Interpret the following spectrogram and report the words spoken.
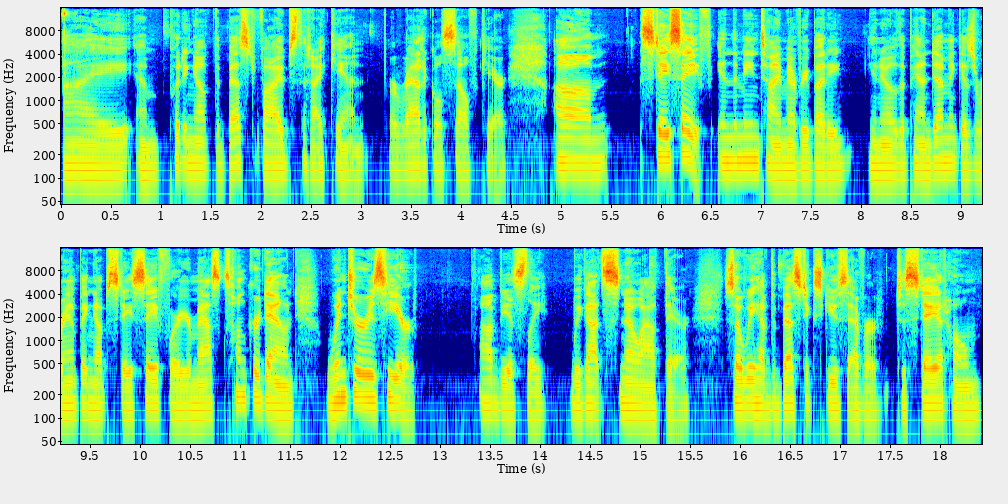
I am putting out the best vibes that I can for radical self care. Um, stay safe in the meantime, everybody. You know, the pandemic is ramping up. Stay safe, wear your masks, hunker down. Winter is here, obviously. We got snow out there. So we have the best excuse ever to stay at home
